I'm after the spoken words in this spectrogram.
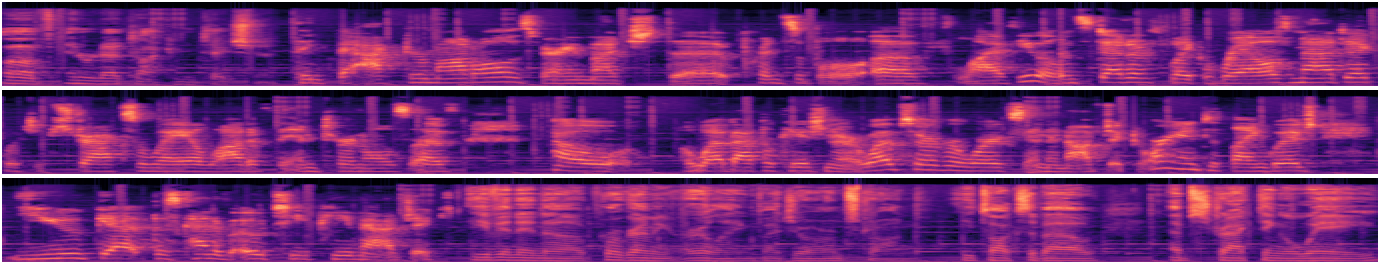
of internet documentation. I think the actor model is very much the principle of live view. Instead of like Rails magic, which abstracts away a lot of the internals of how a web application or a web server works in an object oriented language, you get this kind of OTP magic. Even in uh, Programming Erlang by Joe Armstrong, he talks about abstracting away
